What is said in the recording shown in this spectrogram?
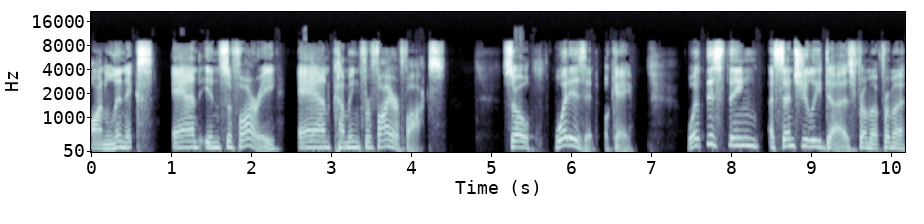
on Linux and in Safari and coming for Firefox. So what is it? Okay. What this thing essentially does from a from a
